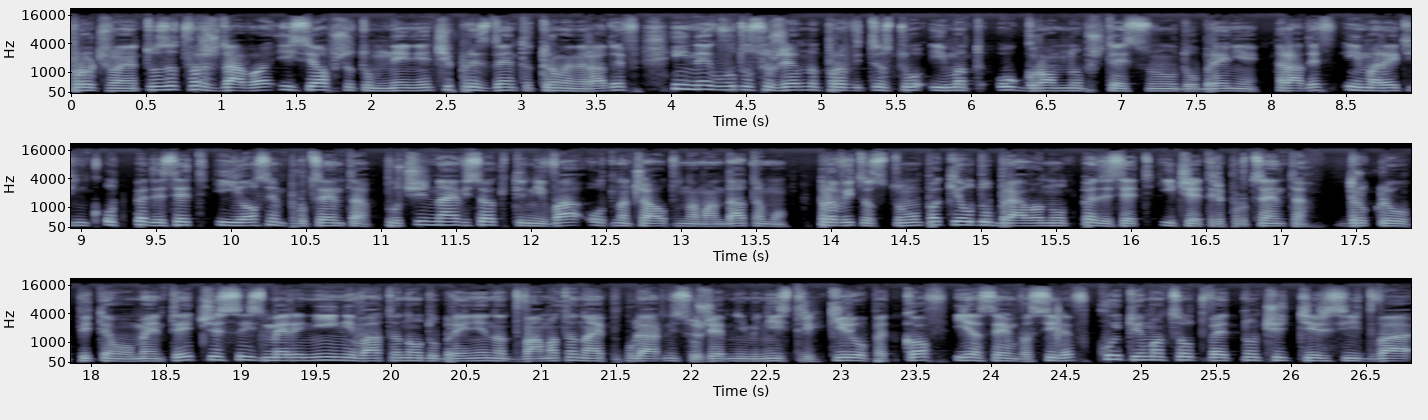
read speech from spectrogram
Проучването затвърждава и всеобщото мнение, че президента Трумен Радев и неговото служебно правителство имат огромно обществено одобрение. Радев има рейтинг от 58%, почти най-високите нива от началото на мандата му. diciamo Правителството му пък е одобрявано от 54%. Друг любопитен момент е, че са измерени и нивата на одобрение на двамата най-популярни служебни министри Кирил Петков и Асен Василев, които имат съответно 42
